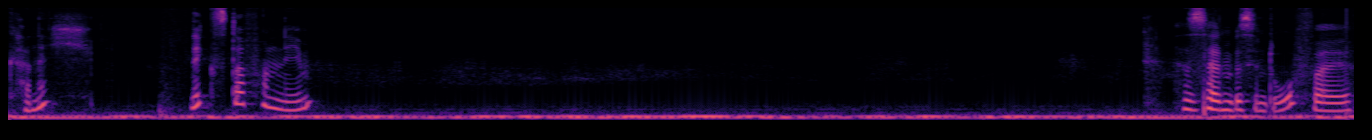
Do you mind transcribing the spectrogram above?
Kann ich nichts davon nehmen? Das ist halt ein bisschen doof, weil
